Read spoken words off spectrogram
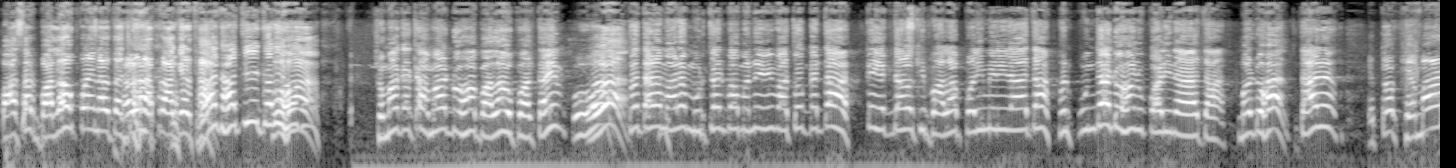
પાછળ ભલા ઉપાય આવતા જો આપણે આગળ થાય સાચી કરી હો. સોમા કાકા અમારા ડોહા ભાલા ઉપાડતા એમ? તો તારા મારા મૂર્છન પા મને એવી વાતો કરતા કે એક દાડો થી ભાલા પડી મેલી રહ્યા હતા અને પુંદા ડોહાનું ઉપાડીને આવ્યા હતા મારા ડોહા તારે એ તો ખેમા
